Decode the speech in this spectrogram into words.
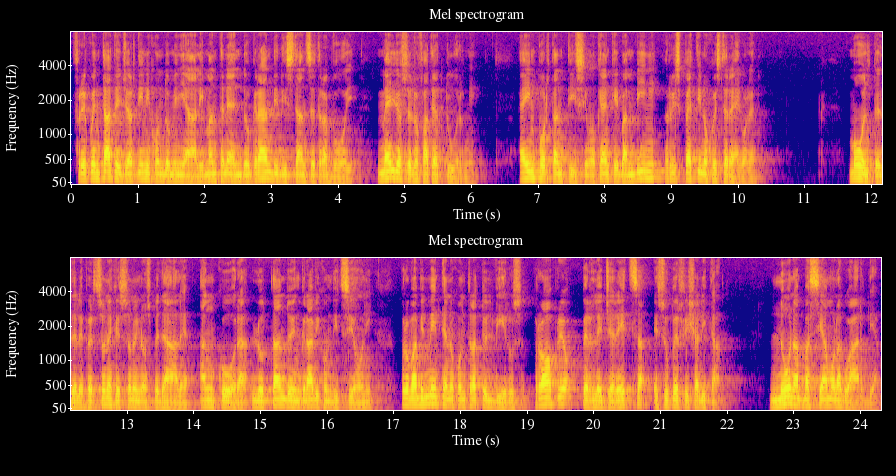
Frequentate i giardini condominiali mantenendo grandi distanze tra voi, meglio se lo fate a turni. È importantissimo che anche i bambini rispettino queste regole. Molte delle persone che sono in ospedale, ancora lottando in gravi condizioni, probabilmente hanno contratto il virus proprio per leggerezza e superficialità. Non abbassiamo la guardia.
